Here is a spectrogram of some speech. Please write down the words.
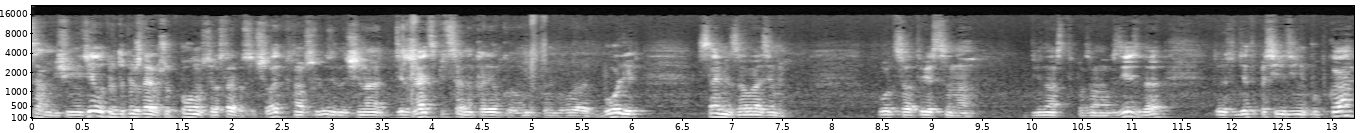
Сам ничего не делаю, предупреждаем, чтобы полностью расслабился человек, потому что люди начинают держать специально коленку, у них там бывают боли, сами залазим, вот, соответственно, 12 позвонок здесь, да, то есть где-то посередине пупка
